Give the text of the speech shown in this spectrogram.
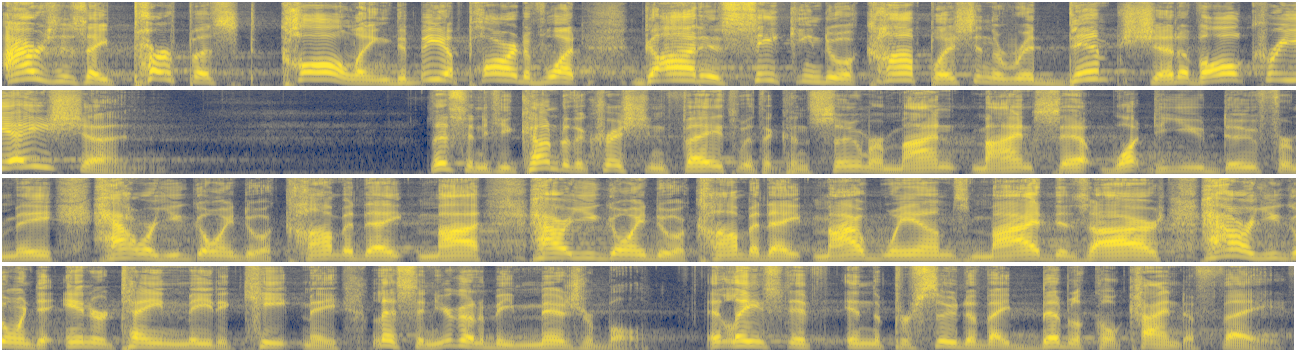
Ours is a purposed calling to be a part of what God is seeking to accomplish in the redemption of all creation. Listen, if you come to the Christian faith with a consumer mind, mindset, what do you do for me? How are you going to accommodate my how are you going to accommodate my whims, my desires? How are you going to entertain me to keep me? Listen, you're going to be miserable, at least if in the pursuit of a biblical kind of faith.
